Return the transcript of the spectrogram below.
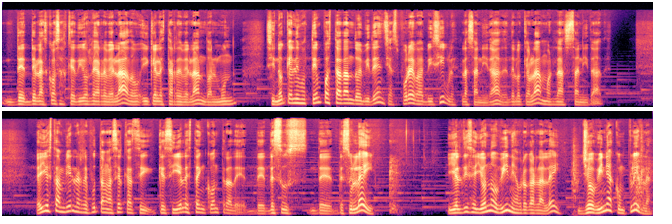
de, las cosas que Dios le ha revelado y que le está revelando al mundo, sino que al mismo tiempo está dando evidencias, pruebas visibles, las sanidades, de lo que hablamos, las sanidades. Ellos también le refutan acerca de que si Él está en contra de, sus, de, su ley. Y Él dice, yo no vine a abrogar la ley, yo vine a cumplirla.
